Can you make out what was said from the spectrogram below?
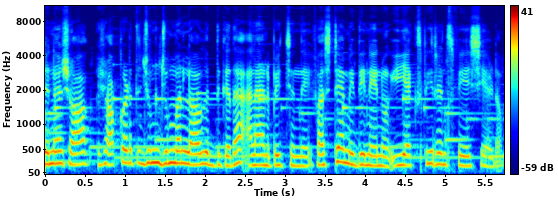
చిన్న షాక్ షాక్ కొడితే జుమ్ జుమ్ అని లాగుద్ది కదా అలా అనిపించింది. ఫస్ట్ టైం ఇది నేను ఈ ఎక్స్పీరియన్స్ ఫేస్ చేయడం.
